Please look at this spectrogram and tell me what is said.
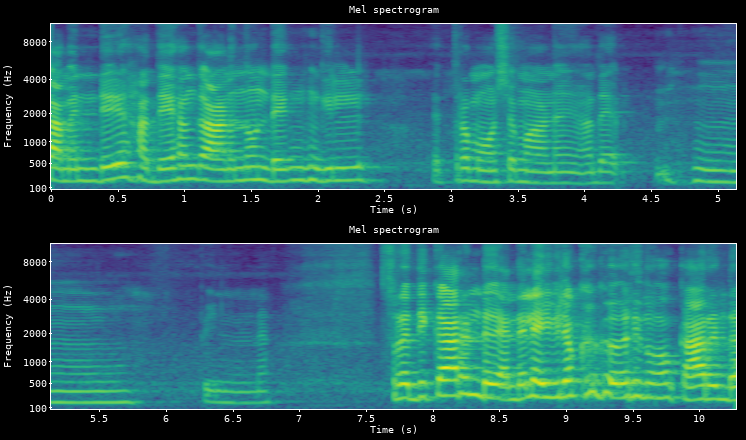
കമന്റ് അദ്ദേഹം കാണുന്നുണ്ടെങ്കിൽ എത്ര മോശമാണ്. അതെ. പിന്നെ. ശ്രദ്ധിക്കാറുണ്ട്. എന്റെ ലൈവിലൊക്കെ കയറി നോക്കാറുണ്ട്.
